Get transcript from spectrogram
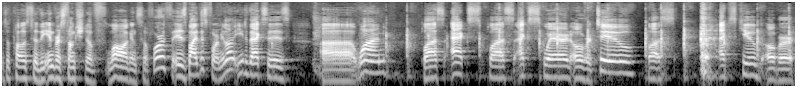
as opposed to the inverse function of log and so forth, is by this formula. e to the x is uh, 1 plus x plus x squared over 2 plus x cubed over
